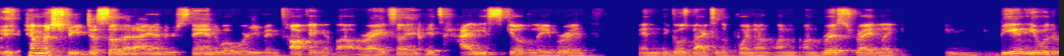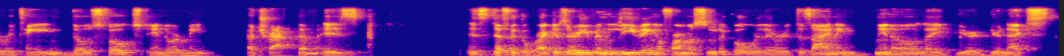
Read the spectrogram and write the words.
yeah. chemistry just so that I understand what we're even talking about, right? So it, it's highly skilled labor and and it goes back to the point on on, on risk, right? Like being able to retain those folks and or main attract them is is difficult, right? Because they're even leaving a pharmaceutical where they were designing, you know, like your your next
